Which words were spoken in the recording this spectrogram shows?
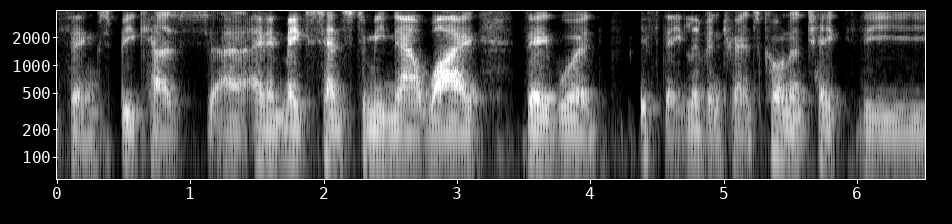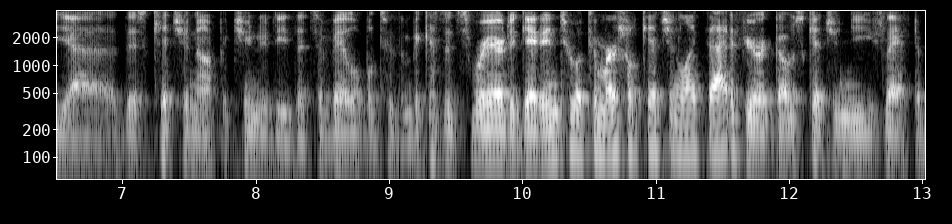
things because, uh, and it makes sense to me now why they would if they live in Transcona, take the uh, this kitchen opportunity that's available to them because it's rare to get into a commercial kitchen like that. If you're a ghost kitchen, you usually have to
